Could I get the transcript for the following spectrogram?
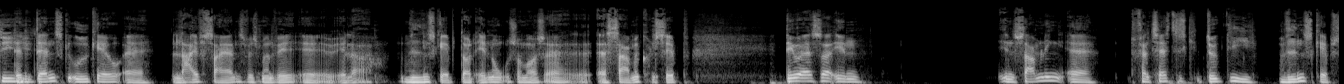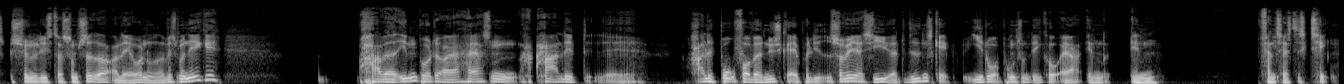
De, Den danske udgave af Life Science, hvis man vil, øh, eller videnskab.no, som også er, er samme koncept. Det er jo altså en, en samling af fantastisk dygtige videnskabsjournalister, som sidder og laver noget. Og hvis man ikke har været inde på det, og jeg har, sådan, har, lidt, øh, har lidt brug for at være nysgerrig på livet, så vil jeg sige, at videnskab i et ord.dk er en, en fantastisk ting.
